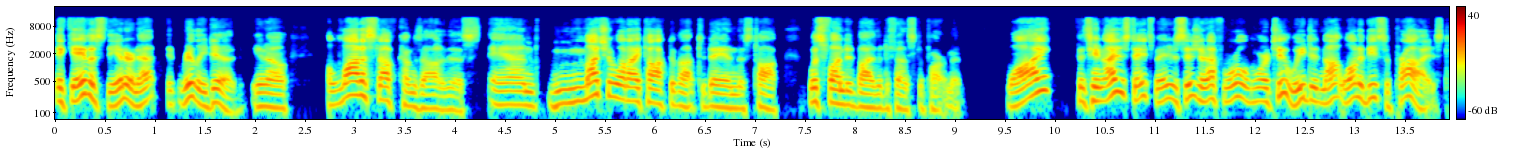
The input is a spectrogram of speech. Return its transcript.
it gave us the internet. It really did. You know, a lot of stuff comes out of this. And much of what I talked about today in this talk was funded by the Defense Department. Why? Because the United States made a decision after World War II. We did not want to be surprised.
